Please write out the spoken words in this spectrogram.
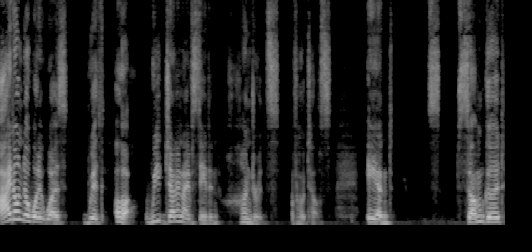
I don't know what it was with. Oh. uh, we Jen and I have stayed in hundreds of hotels, and s- some good,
